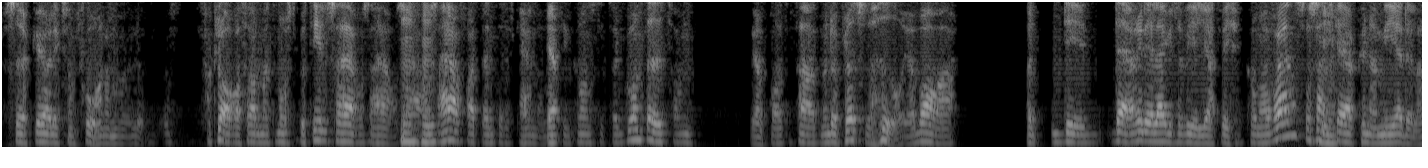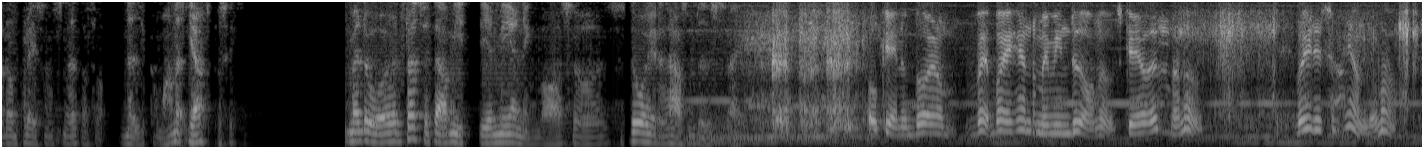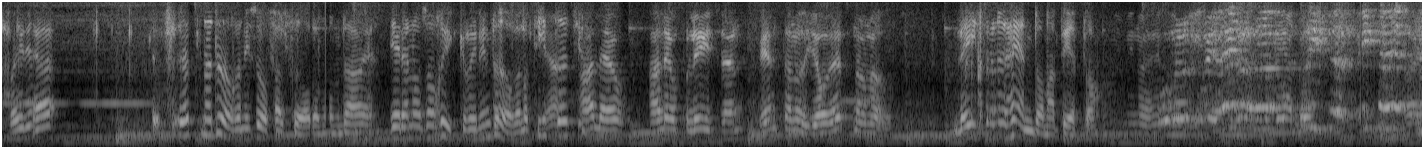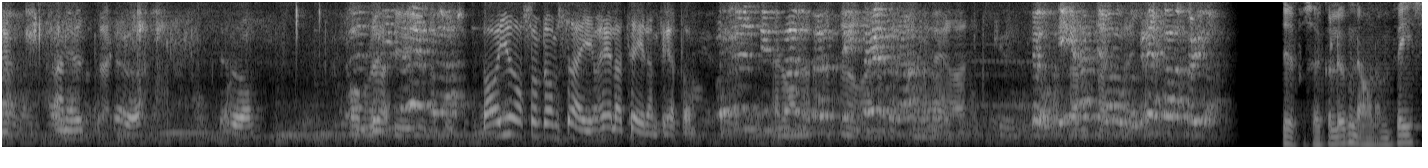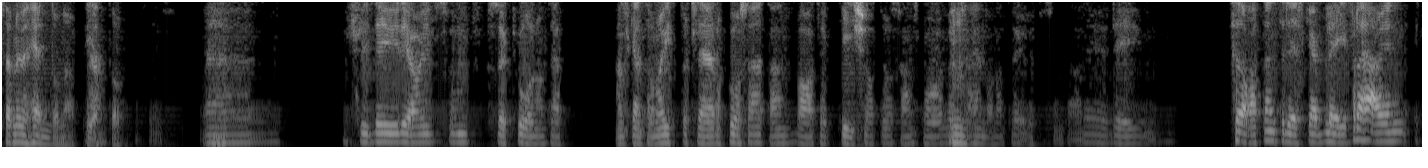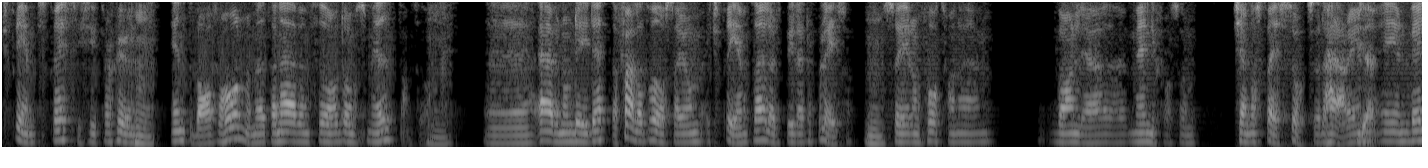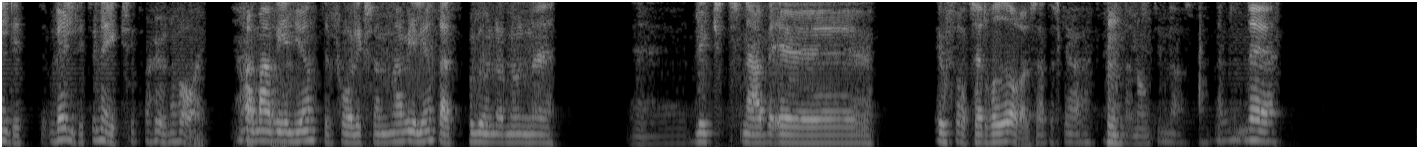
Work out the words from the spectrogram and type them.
försöker jag liksom få honom att förklara för honom att det måste gå till så här och så här och så här Mhm. och så här för att det inte ska hända Ja. någonting konstigt. Så gå inte ut förrän vi har pratat färdigt. Men då plötsligt hör jag bara Det, där i det läget så vill jag att vi ska komma överens och sen ska Mm. jag kunna meddela de poliserna som är utanför. Nu kommer han ut. Ja, precis. Men då plötsligt där mitt i en mening bara så, så då är det det här som du säger. Okej, nu börjar de... Vad, vad händer med min dörr nu? Ska jag öppna nu? Vad är det som händer nu? Vad är det? Ja. Öppna dörren i så fall för dem om där är. Är det någon som rycker i din dörr eller titta Ja, ut? hallå, hallå polisen. Vänta nu, jag öppnar nu. Visa nu händerna Peter. Han är ute. Ser du dem? Bara gör som de säger hela tiden Peter. Du försöker lugna honom. Visa nu händerna, Peter. Eh, för det är ju det jag har försökt få honom till att han ska inte ha några ytterkläder på sig, att han bara typ t-shirt och så han ska visa Mm. händerna tydligt och sånt där. Det, det är ju för att inte det ska bli, för det här är en extremt stressig situation, Mm. inte bara för honom utan även för de som är utanför. Eh, Även om det i detta fallet rör sig om extremt välutbildade poliser Mm. så är de fortfarande vanliga människor som känner stress också. Det här är en, Ja. är en väldigt, väldigt unik situation att vara i. Och man vill ju inte få liksom, man vill ju inte att på grund av någon eh, eh, blixtsnabb eh, oförutsedd rörelse att det ska hända någonting där. Så, Men det,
